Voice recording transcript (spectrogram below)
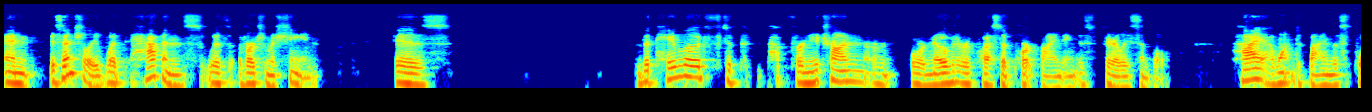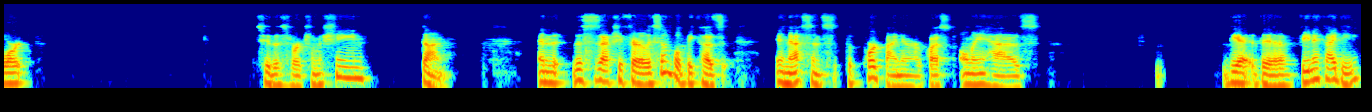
and essentially, what happens with a virtual machine is the payload to, for Neutron or, or Nova to request a port binding is fairly simple. Hi, I want to bind this port to this virtual machine, done. And this is actually fairly simple because in essence, the port binding request only has the, the VNIC ID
